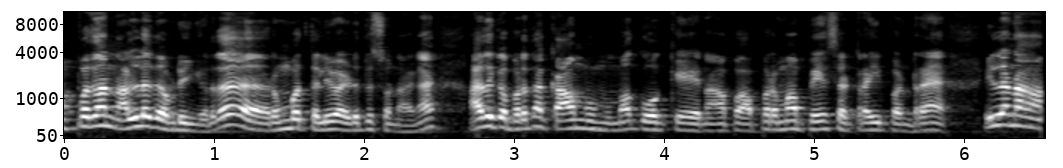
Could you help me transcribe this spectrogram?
அப்போ தான் நல்லது அப்படிங்கிறத ரொம்ப தெளிவாக எடுத்து சொன்னாங்க. அதுக்கப்புறம் தான் காம்பு மாமாக்கு ஓகே நான் அப்போ அப்புறமா பேச ட்ரை பண்ணுறேன் இல்லை நான்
